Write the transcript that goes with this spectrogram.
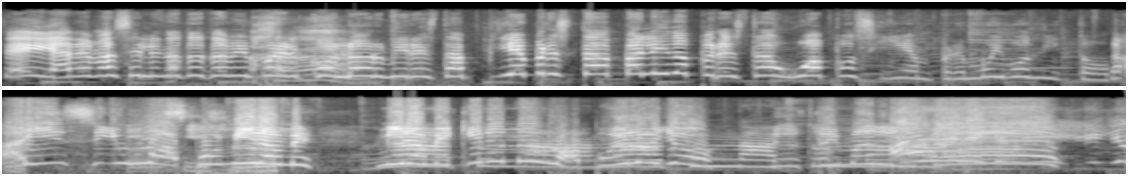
Sí, además se le nota también por el color. Mira, está siempre está pálido, pero está guapo siempre. Muy bonito. ay, sí, sí, guapo, sí. mírame. Mírame, Nah, ¿quién es más nah, guapo? Él o yo. Yo estoy más lindo. ¿Y yo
